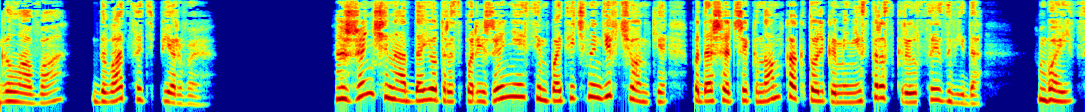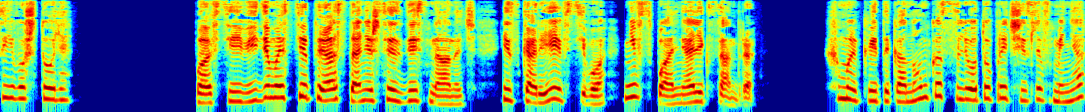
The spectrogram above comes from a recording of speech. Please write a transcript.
Глава двадцать первая Женщина отдает распоряжение симпатичной девчонке, подошедшей к нам, как только министр скрылся из вида. Боится его, что ли? «По всей видимости, ты останешься здесь на ночь, и, скорее всего, не в спальне Александра». Хмыкает экономка, с лету причислив меня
